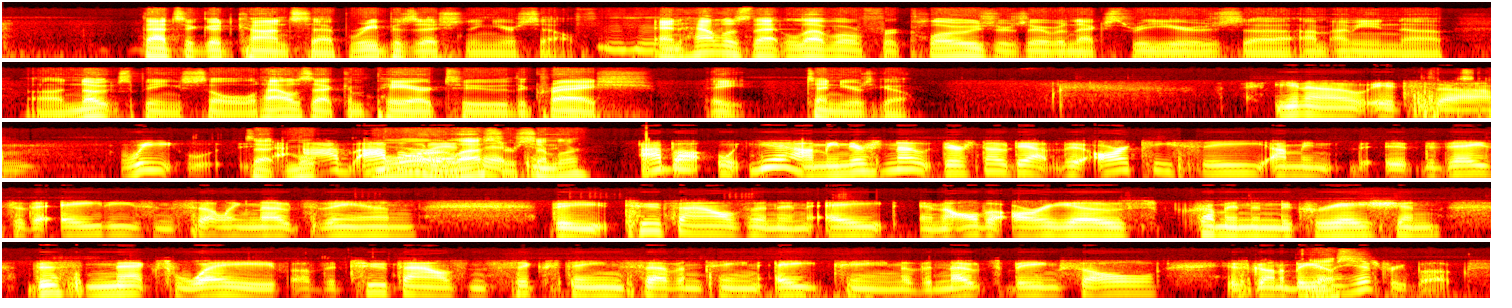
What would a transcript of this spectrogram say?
That's a good concept, repositioning yourself. Mm-hmm. And how does that level for closures over the next three years? Uh, I, I, mean, uh, uh, notes being sold. How does that compare to the crash eight, ten years ago? You know, it's um, we. Is that more, I, I more or less or similar? I bought. Yeah, I mean, there's no, there's no doubt. The RTC. I mean, the, the days of the '80s and selling notes then, the 2008 and all the REOs coming into creation. This next wave of the 2016, 17, 18 of the notes being sold is going to be yes. in the history books.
